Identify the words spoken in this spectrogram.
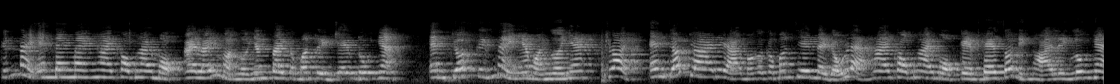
kính này em đang mang 2021 ai lấy? Mọi người nhanh tay comment liền cho em luôn nha em chốt kính này nha mọi người nha. Rồi, em chốt cho ai đây ạ? À? mọi người comment cho em đầy đủ là 2021 kèm theo số điện thoại liền luôn nha.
